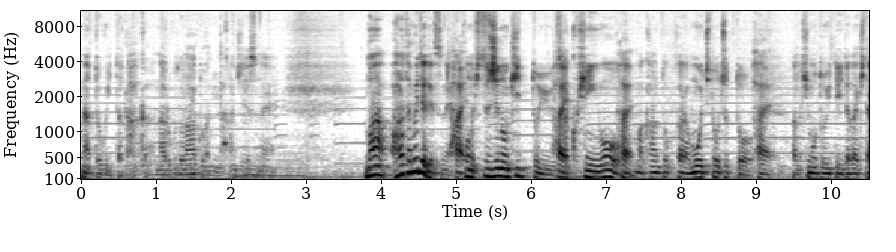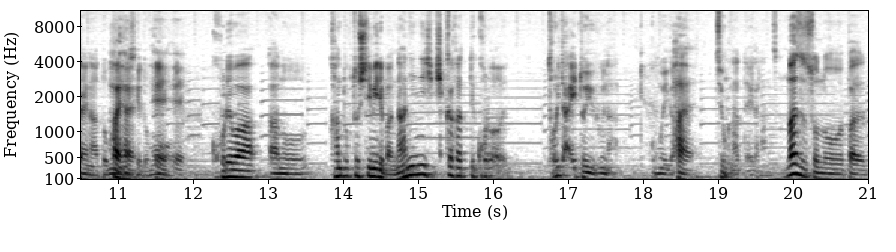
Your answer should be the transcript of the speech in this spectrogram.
納得いったというかなるほどなという感じですね。まあ改めてですね、はい。この「羊の木」というはい。作品を、はい。まあ、監督からもう一度ちょっと、はい。あの紐解いていただきたいなと思うんですけども、はい。はい。ええこれはあの監督としてみれば何に引っかかってこれを撮りたいというふうな思いがはい。強くなった映画なんですか、まずそのやっぱ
